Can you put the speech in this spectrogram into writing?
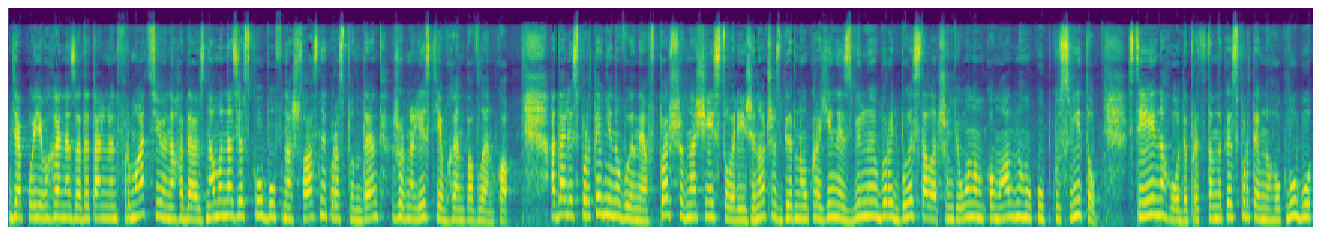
Дякую, Євгене, за детальну інформацію. Нагадаю, з нами на зв'язку був наш власний кореспондент, журналіст Євген Павленко. А далі спортивні новини. Вперше в нашій історії жіноча збірна України з вільної боротьби стала чемпіоном командного Кубку світу. З цієї нагоди представники спортивного клубу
